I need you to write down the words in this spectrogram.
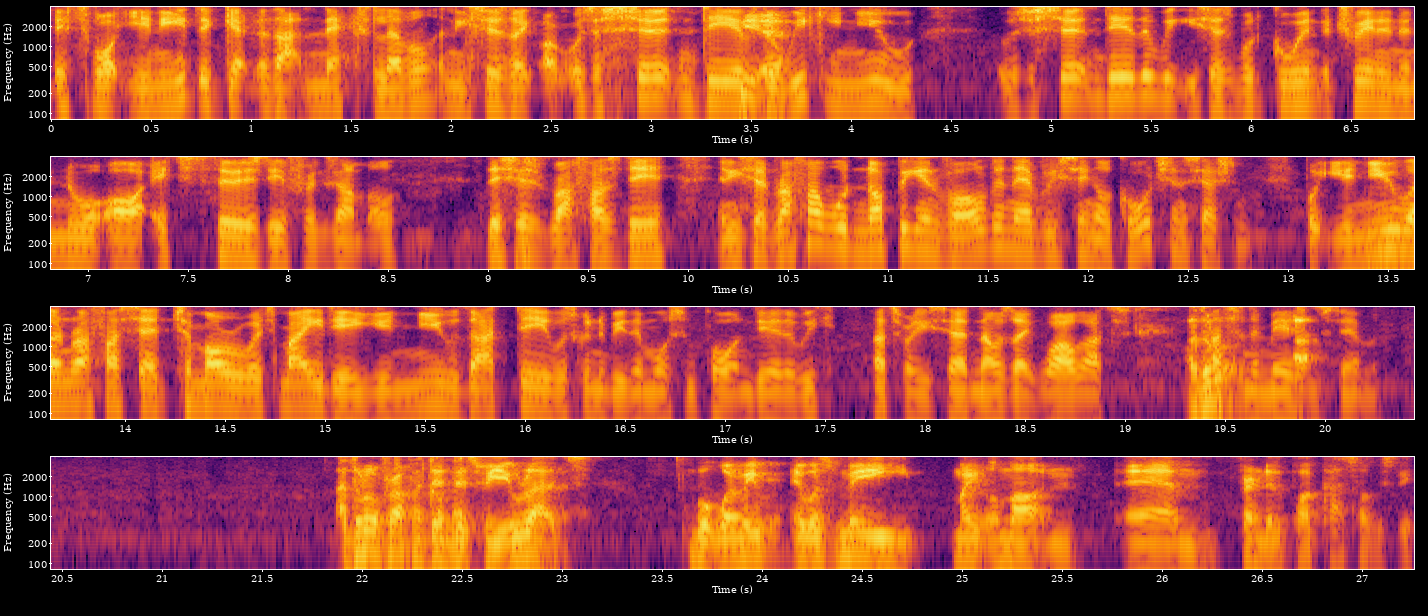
it's what you need to get to that next level. And he says like it was a certain day of yeah. the week he knew it was a certain day of the week. He says would go into training and know, oh, it's Thursday, for example. This is Rafa's day, and he said Rafa would not be involved in every single coaching session, but you knew mm. when Rafa said tomorrow it's my day, you knew that day was going to be the most important day of the week. That's what he said, and I was like, wow, that's that's an amazing I, statement. I don't know if Rafa did this for you lads, but when we it was me, Michael Martin, um, friend of the podcast, obviously,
